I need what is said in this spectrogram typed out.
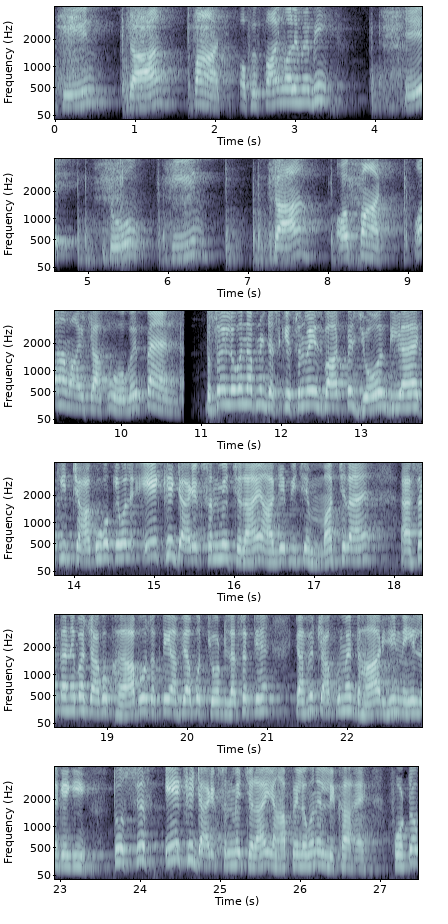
तीन, चार, पाँच। और फिर फाइन वाले में भी एक, दो, तीन, चार और पाँच। और हमारी चाकू हो गई पैन दोस्तों, इन लोगों ने अपने डिस्क्रिप्शन में इस बात पर ज़ोर दिया है कि चाकू को केवल एक ही डायरेक्शन में चलाएँ, आगे पीछे मत चलाएँ। ऐसा करने पर चाकू खराब हो सकती है या फिर आपको चोट लग सकती है या फिर चाकू में धार ही नहीं लगेगी। तो सिर्फ़ एक ही डायरेक्शन में चलाएँ, यहाँ पे लोगों ने लिखा है। फ़ोटो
